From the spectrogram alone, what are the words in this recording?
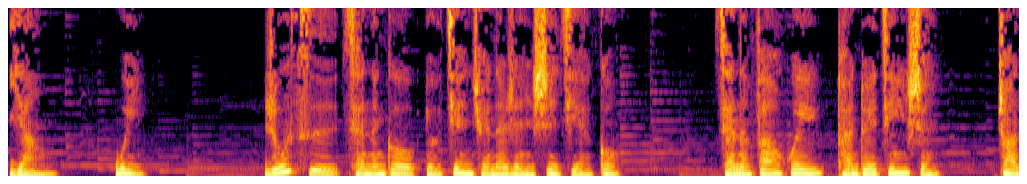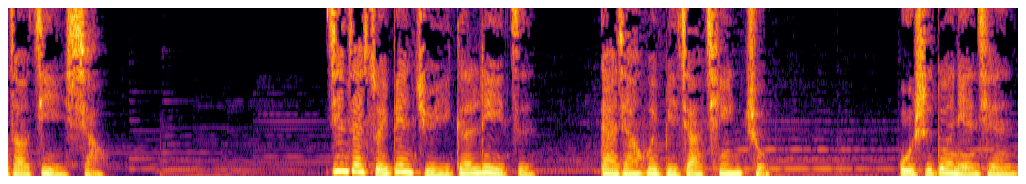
养、喂，如此才能够有健全的人事结构，才能发挥团队精神，创造绩效。现在随便举一个例子，大家会比较清楚。五十多年前，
